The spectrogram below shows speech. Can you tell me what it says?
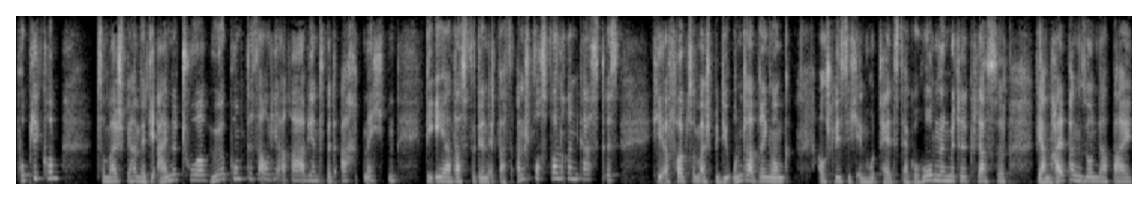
Publikum. Zum Beispiel haben wir die eine Tour Höhepunkte Saudi-Arabiens mit acht Nächten, die eher was für den etwas anspruchsvolleren Gast ist. Hier erfolgt zum Beispiel die Unterbringung ausschließlich in Hotels der gehobenen Mittelklasse. Wir haben Halbpension dabei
